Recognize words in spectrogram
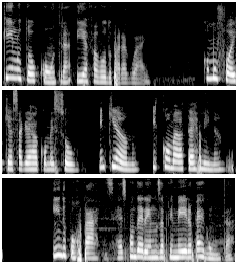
Quem lutou contra e a favor do Paraguai? Como foi que essa guerra começou? Em que ano? E como ela termina? Indo por partes, responderemos a primeira pergunta.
